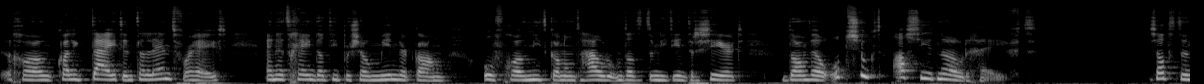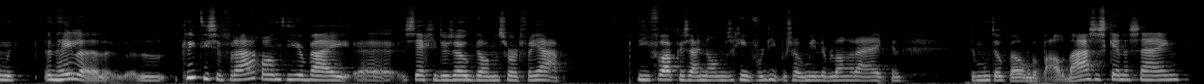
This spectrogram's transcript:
gewoon kwaliteit en talent voor heeft? En hetgeen dat die persoon minder kan of gewoon niet kan onthouden omdat het hem niet interesseert, dan wel opzoekt als hij het nodig heeft. is altijd een, een hele eh, kritische vraag, want hierbij eh, zeg je dus ook dan een soort van ja, die vakken zijn dan misschien voor die persoon minder belangrijk. En er moet ook wel een bepaalde basiskennis zijn.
